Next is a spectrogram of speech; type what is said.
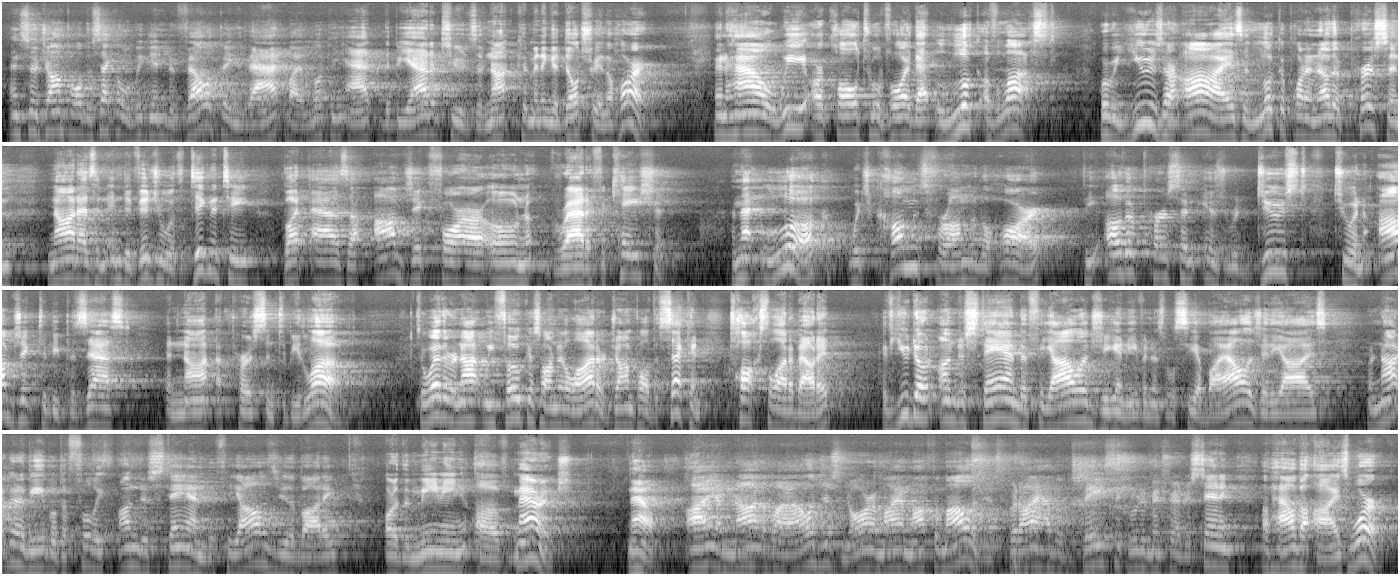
And so John Paul II will begin developing that by looking at the Beatitudes of not committing adultery in the heart and how we are called to avoid that look of lust, where we use our eyes and look upon another person not as an individual with dignity, but as an object for our own gratification. And that look, which comes from the heart, the other person is reduced to an object to be possessed and not a person to be loved. So, whether or not we focus on it a lot, or John Paul II talks a lot about it, if you don't understand the theology, and even as we'll see, a biology of the eyes, we're not going to be able to fully understand the theology of the body or the meaning of marriage. Now, I am not a biologist, nor am I an ophthalmologist, but I have a basic rudimentary understanding of how the eyes work.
